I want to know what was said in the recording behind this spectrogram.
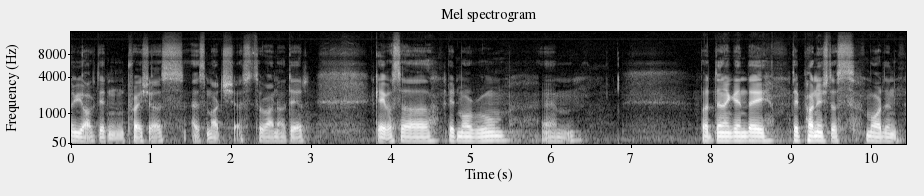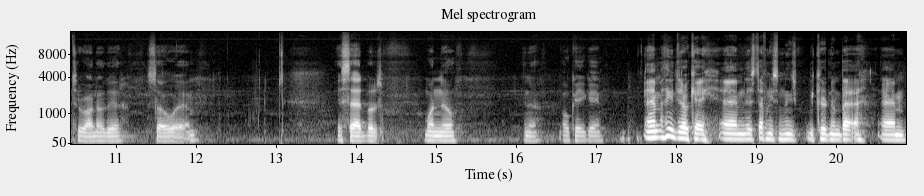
New York didn't pressure us as much as Toronto did. Gave us a bit more room. Um, but then again, they, they punished us more than Toronto did. So um, it's sad, but 1 0, you know, okay game. Um, I think we did okay. Um, there's definitely some things we could have done better, um,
